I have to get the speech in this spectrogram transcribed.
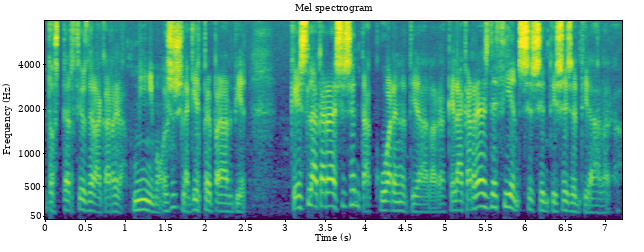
dos tercios de la carrera, mínimo. Eso si la quieres preparar bien. ¿Qué es la carrera de 60? 40 en tirada larga. Que la carrera es de 100, 66 en tirada larga.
